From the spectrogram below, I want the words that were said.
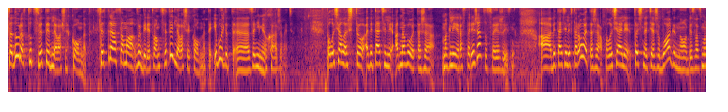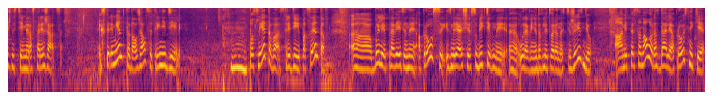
Саду растут цветы для ваших комнат. Сестра сама выберет вам цветы для вашей комнаты и будет э, за ними ухаживать. Получалось, что обитатели одного этажа могли распоряжаться своей жизнью, а обитатели второго этажа получали точно те же блага, но без возможности ими распоряжаться. Эксперимент продолжался три недели. После этого среди пациентов э, были проведены опросы, измеряющие субъективный э, уровень удовлетворенности жизнью, а медперсоналу раздали опросники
